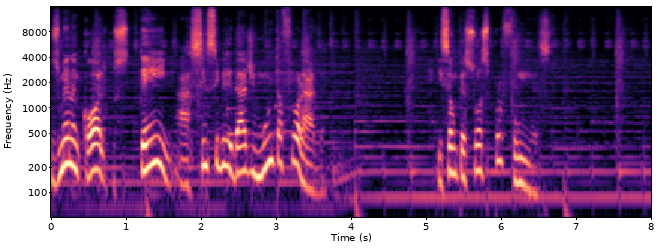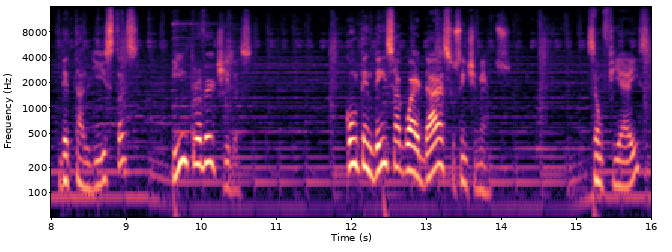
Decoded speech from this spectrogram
Os melancólicos têm a sensibilidade muito aflorada e são pessoas profundas, detalhistas e introvertidas, com tendência a guardar seus sentimentos. São fiéis,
